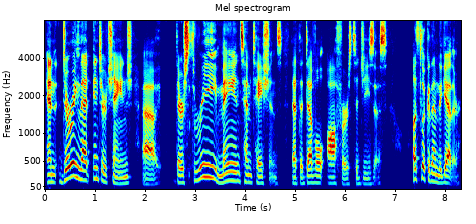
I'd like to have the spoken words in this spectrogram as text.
And during that interchange, uh, there's three main temptations that the devil offers to Jesus. Let's look at them together.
